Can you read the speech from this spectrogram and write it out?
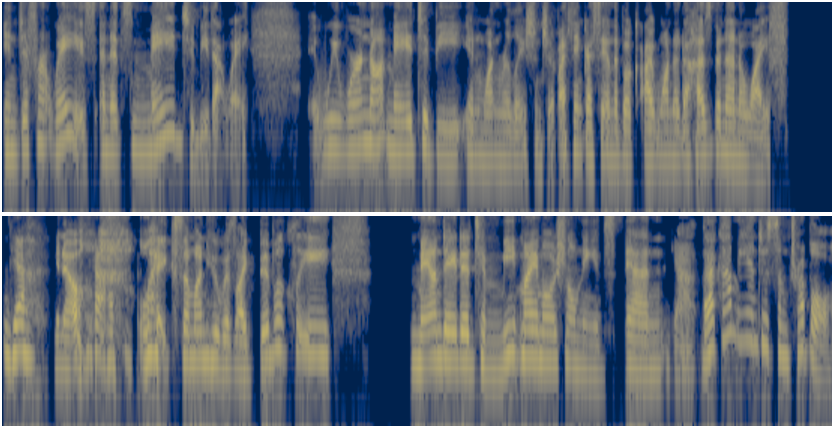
in different ways and it's made to be that way Eh, we were not made to be in one relationship. I think I say in the book, I wanted a husband and a wife. Yeah. You know, yeah. like someone who was like biblically mandated to meet my emotional needs. And yeah, that got me into some trouble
